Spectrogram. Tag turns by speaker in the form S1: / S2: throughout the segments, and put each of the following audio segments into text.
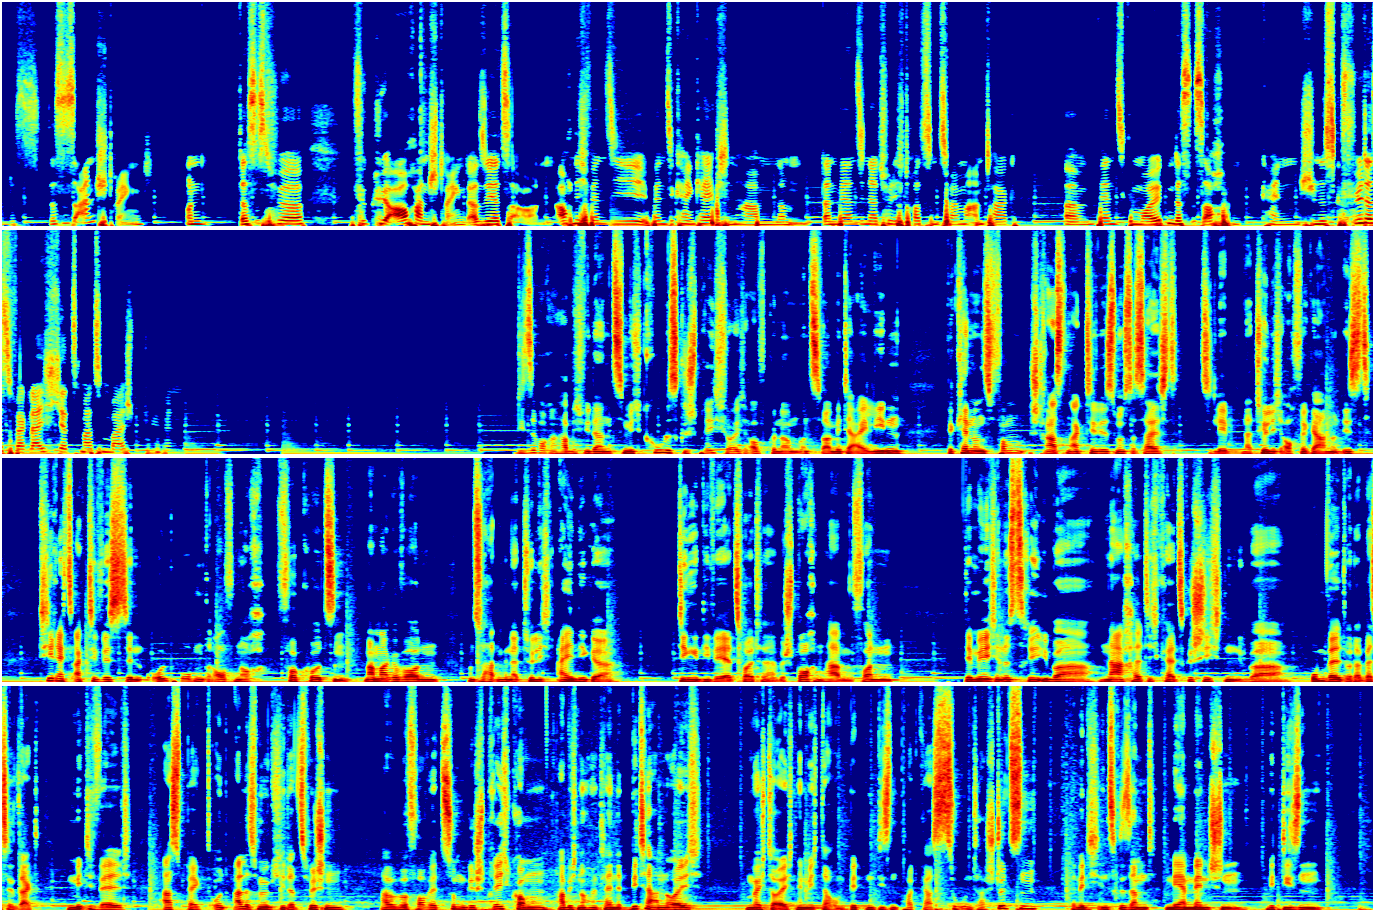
S1: Und das, das ist anstrengend. Und das ist für, für Kühe auch anstrengend. Also jetzt auch nicht, wenn sie, wenn sie kein Kälbchen haben, dann, dann werden sie natürlich trotzdem zweimal am Tag ähm, werden sie gemolken. Das ist auch kein schönes Gefühl. Das vergleiche ich jetzt mal zum Beispiel, wenn
S2: Diese Woche habe ich wieder ein ziemlich cooles Gespräch für euch aufgenommen und zwar mit der Eileen. Wir kennen uns vom Straßenaktivismus, das heißt, sie lebt natürlich auch vegan und ist Tierrechtsaktivistin und obendrauf noch vor kurzem Mama geworden. Und so hatten wir natürlich einige Dinge, die wir jetzt heute besprochen haben, von der Milchindustrie über Nachhaltigkeitsgeschichten, über Umwelt oder besser gesagt Mitweltaspekt und alles Mögliche dazwischen. Aber bevor wir zum Gespräch kommen, habe ich noch eine kleine Bitte an euch und möchte euch nämlich darum bitten, diesen Podcast zu unterstützen, damit ich insgesamt mehr Menschen mit diesen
